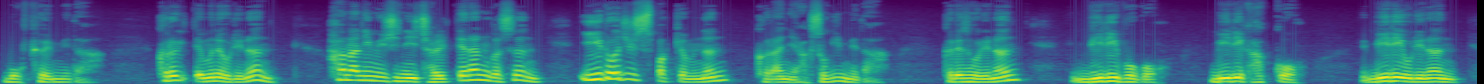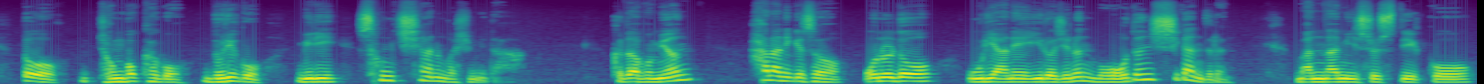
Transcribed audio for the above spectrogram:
목표입니다. 그렇기 때문에 우리는 하나님이 주신 이 절대라는 것은 이루어질 수밖에 없는 그러한 약속입니다. 그래서 우리는 미리 보고, 미리 갖고, 미리 우리는 또 정복하고, 누리고, 미리 성취하는 것입니다. 그러다 보면 하나님께서 오늘도 우리 안에 이루어지는 모든 시간들은 만남이 있을 수도 있고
